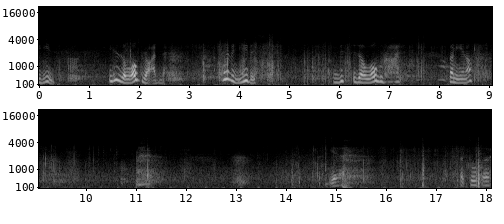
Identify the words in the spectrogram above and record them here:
It is. This is a log ride. I never knew this. This is a log ride. Funny enough. yeah. That's also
